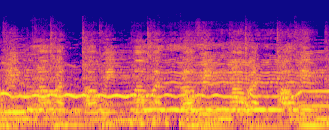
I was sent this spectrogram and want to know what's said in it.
how we move it, how we move it, how we move it, how we move it.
